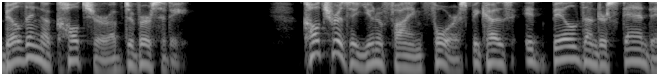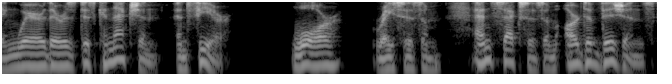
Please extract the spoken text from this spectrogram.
Building a culture of diversity. Culture is a unifying force because it builds understanding where there is disconnection and fear. War, racism, and sexism are divisions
